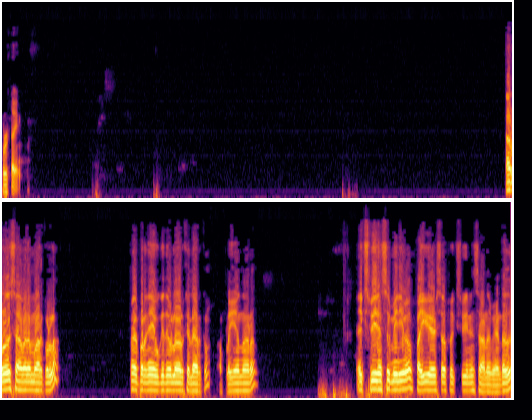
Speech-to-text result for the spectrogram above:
full time. അറുപത് ശതമാനം മാർക്കുള്ള പറഞ്ഞ യോഗ്യതയുള്ളവർക്ക് എല്ലാവർക്കും അപ്ലൈ ചെയ്യാവുന്നതാണ് experience minimum five years of experience ആണ് വേണ്ടത്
